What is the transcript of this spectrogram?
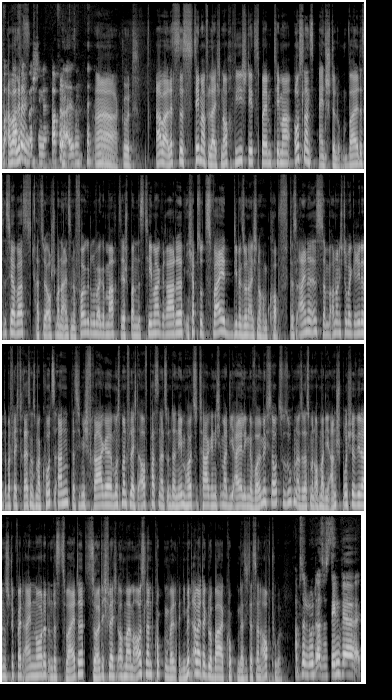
Waffelmaschine, Waffeleisen. Ah, gut. Aber letztes Thema vielleicht noch. Wie steht es beim Thema Auslandseinstellung? Weil das ist ja was, hast du ja auch schon mal eine einzelne Folge drüber gemacht, sehr spannendes Thema gerade. Ich habe so zwei Dimensionen eigentlich noch im Kopf. Das eine ist, haben wir auch noch nicht drüber geredet, aber vielleicht reißen wir es mal kurz an, dass ich mich frage, muss man vielleicht aufpassen, als Unternehmen heutzutage nicht immer die eierlegende Wollmilchsau zu suchen, also dass man auch mal die Ansprüche wieder ein Stück weit einnordet. Und das zweite, sollte ich vielleicht auch mal im Ausland gucken, weil wenn die Mitarbeiter global gucken, dass ich das dann auch tue. Absolut. Also das sehen wir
